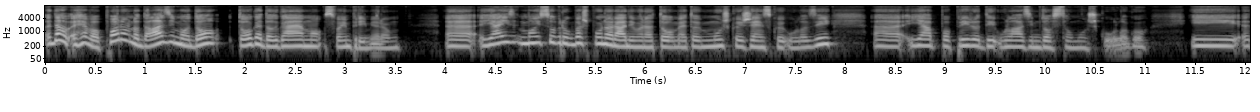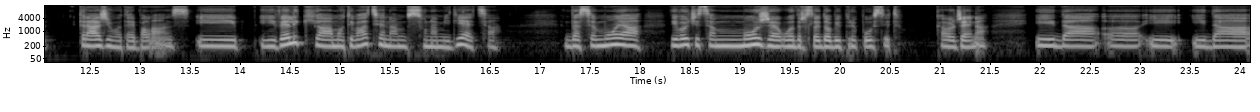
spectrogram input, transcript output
da, evo, ponovno dolazimo do toga da odgajamo svojim primjerom. Eh, ja i moj suprug baš puno radimo na tome, toj muškoj i ženskoj ulozi. Eh, ja po prirodi ulazim dosta u mušku ulogu i eh, tražimo taj balans. I, i velika motivacija nam su nam i djeca. Da se moja djevojčica može u odrasloj dobi prepustiti kao žena i da, i, i da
